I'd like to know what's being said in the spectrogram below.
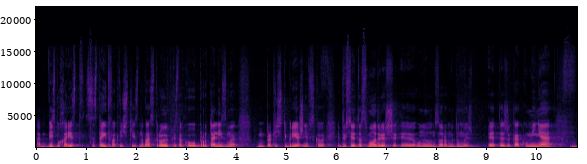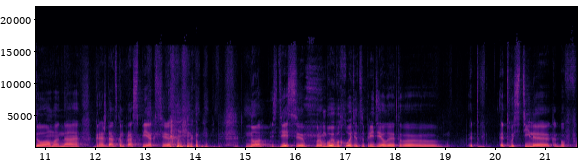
а весь Бухарест состоит фактически из новостроек, из такого брутализма практически брежневского, и ты все это смотришь э, унылым взором и думаешь, это же как у меня дома на Гражданском проспекте. Но здесь э, Бурумбой выходит за пределы этого, этого, этого стиля как бы в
